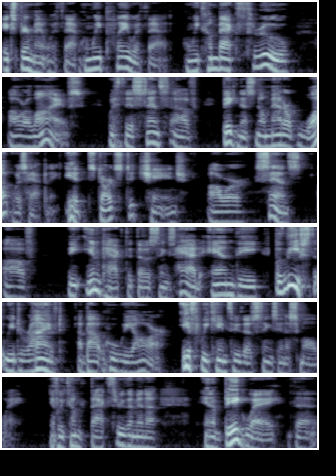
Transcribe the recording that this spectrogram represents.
experiment with that, when we play with that, when we come back through our lives with this sense of bigness, no matter what was happening, it starts to change our sense of the impact that those things had and the beliefs that we derived about who we are if we came through those things in a small way. If we come back through them in a in a big way, the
